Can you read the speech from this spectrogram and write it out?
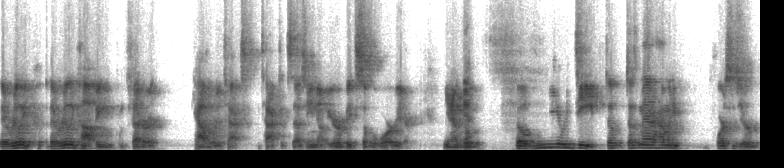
they're really they're really copying Confederate cavalry tax, tactics, as you know. You're a big Civil War reader. You know, go go really deep. Do- Doesn't matter how many forces you're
